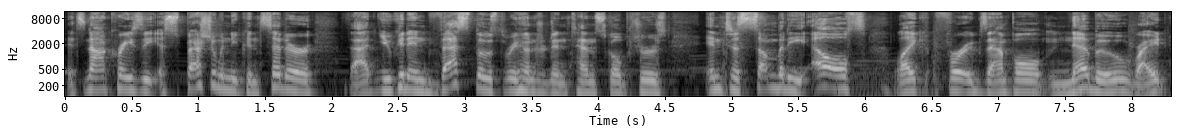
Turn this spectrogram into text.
It's not crazy especially when you consider that you can invest those 310 sculptures into somebody else like for example Nebu right?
